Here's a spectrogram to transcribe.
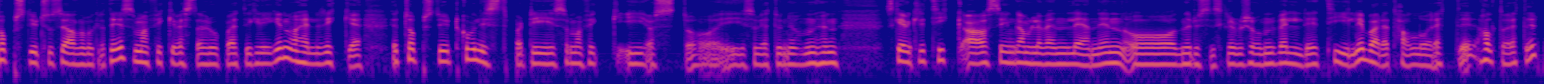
toppstyrt sosialdemokrati som man fikk i Vest-Europa etter krigen, og heller ikke et toppstyrt kommunistparti som man fikk i øst og i Sovjetunionen. Hun skrev en kritikk av sin gamle venn Lenin og den russiske revolusjonen veldig tidlig, bare et halvt år etter, halvt år etter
